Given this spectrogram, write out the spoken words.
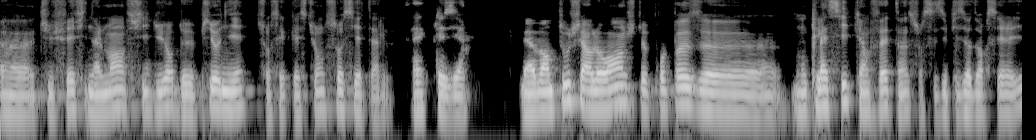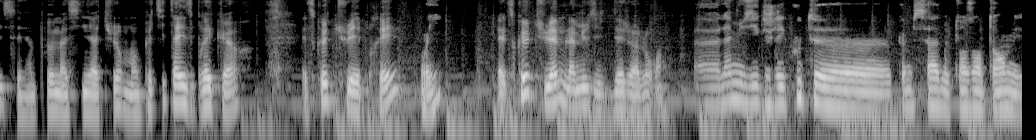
euh, tu fais finalement figure de pionnier sur ces questions sociétales. Avec plaisir. Mais avant tout, cher Laurent, je te propose euh, mon classique en fait hein, sur ces épisodes hors série. C'est un peu ma signature, mon petit icebreaker. Est-ce que tu es prêt? Oui. Est-ce que tu aimes la musique déjà, Laurent? Euh, La musique, je l'écoute euh, comme ça de temps en temps, mais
